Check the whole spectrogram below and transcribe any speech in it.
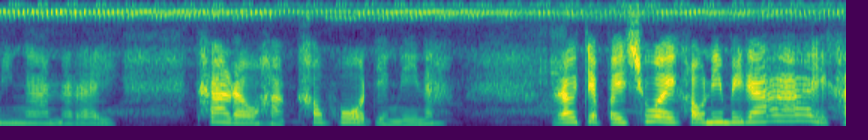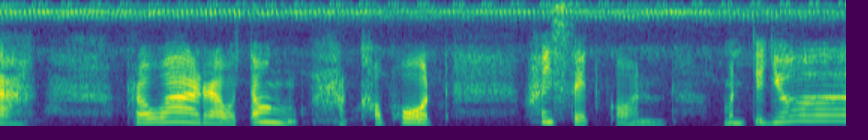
มีงานอะไร ถ้าเราหักข้าวโพดอย่างนี้นะ เราจะไปช่วยเขานี่ไม่ได้ค่ะ เพราะว่าเราต้องหักข้าวโพดให้เสร็จก่อน มันจะเยอะ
